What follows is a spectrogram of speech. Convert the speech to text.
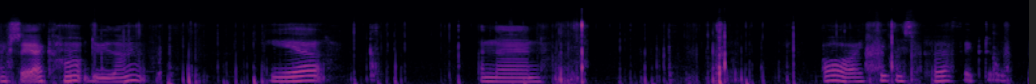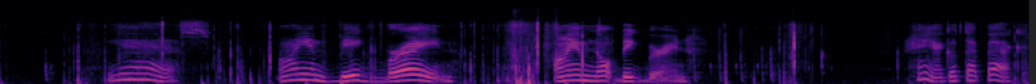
Actually, I can't do that. Yeah. And then... Oh, I did this perfectly. Yes. I am big brain. I am not big brain. Hey, I got that back.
